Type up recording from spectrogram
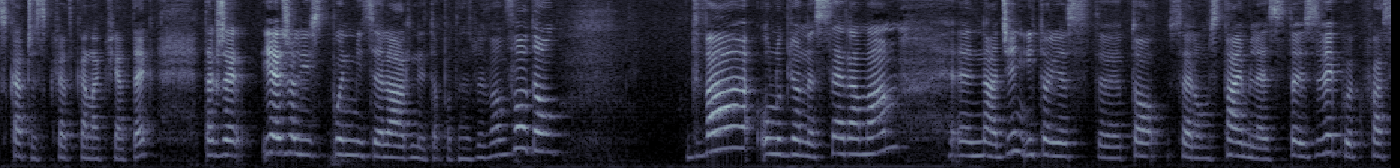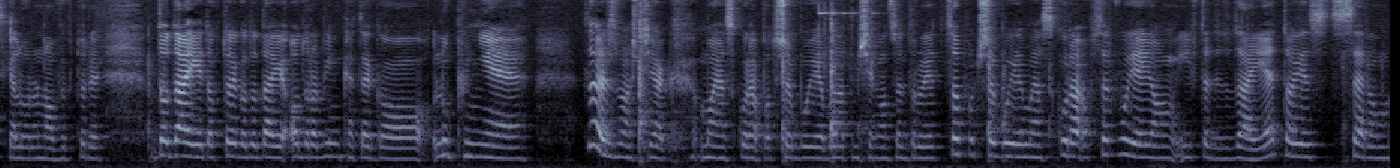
skaczę z kwiatka na kwiatek. Także jeżeli jest płyn micelarny, to potem zmywam wodą. Dwa ulubione sera mam e, na dzień i to jest e, to serum z Timeless. To jest zwykły kwas hialuronowy, który dodaję, do którego dodaję odrobinkę tego lub nie, w zależności jak moja skóra potrzebuje, bo na tym się koncentruję. Co potrzebuje moja skóra, obserwuję ją i wtedy dodaję. To jest serum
